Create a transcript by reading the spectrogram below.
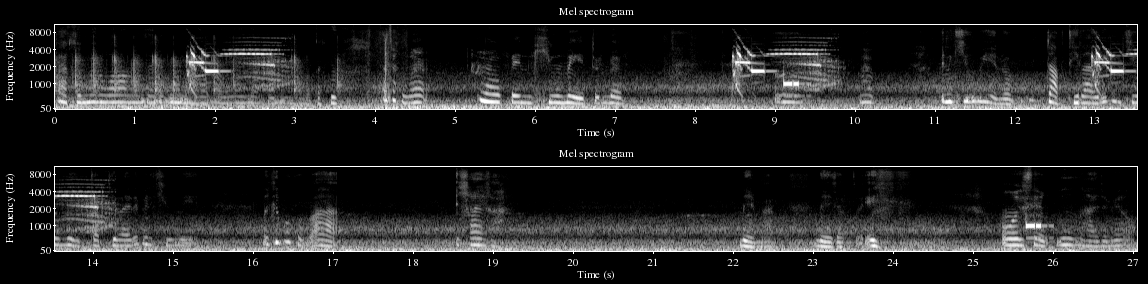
แต่คือไม่รู้ว่าเราจะได้เป็นอิมโพสไหมอยากเป็นอิมโพสแต่คือก็จะคือว่าเราเป็นคิวเมดจนแบบแบบเป็นคิวเมดแบบจับทีไรได้เป็นคิวเมดจับทีไรได้เป็นคิวเมดแล้วคือปรากฏว่า ใช่ค่ะ เหนื่อยมากเหนื่อยจากตัวเอง โอ้ยเสียงอื้อหายใจไม่ออก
